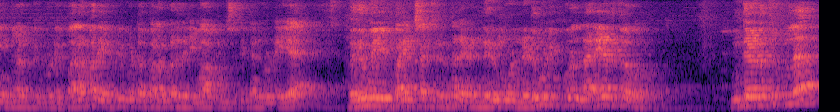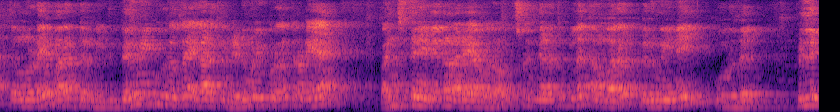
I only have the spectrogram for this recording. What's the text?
எங்களுக்கு எங்களுடைய பரம்பரை. எப்படிப்பட்ட பரம்பரை தெரியுமா அப்படின்னு சொல்லி தங்களுடைய பெருமையை பறைச்சாற்றுறது நெடுமொழி நெடுமொழி குரல் நிறைய இடத்துல வரும். இந்த இடத்துக்குள்ள தன்னுடைய மரப்பெருமை இது பெருமை குரல் தான் எல்லா இடத்துலையும் நெடுமொழி குரல் தன்னுடைய பஞ்சத்தனையிலாம் நிறைய வரும். ஸோ இந்த இடத்துக்குள்ள தம் மர பெருமையினை கூறுதல். பிள்ளை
